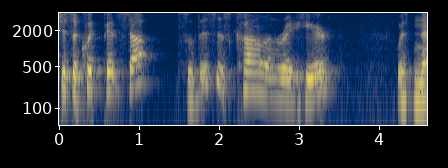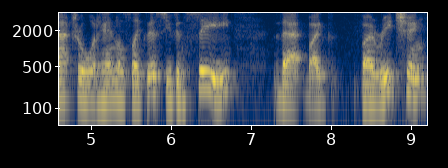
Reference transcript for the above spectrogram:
Just a quick pit stop. So this is common right here with natural wood handles like this. You can see that by, by reaching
